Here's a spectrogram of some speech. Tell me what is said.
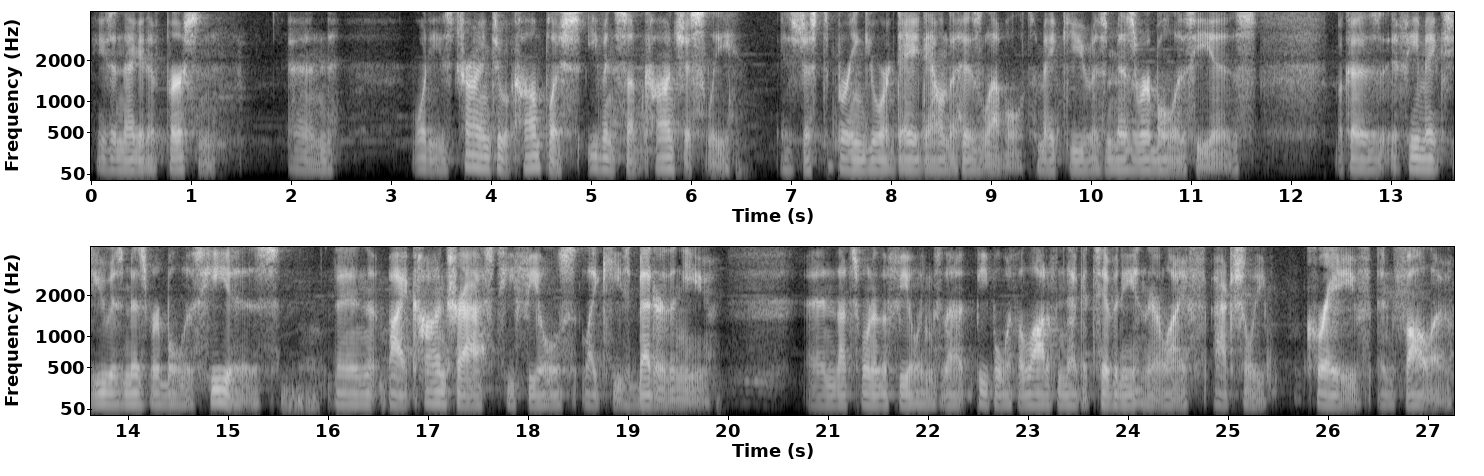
he's a negative person. And what he's trying to accomplish, even subconsciously, is just to bring your day down to his level, to make you as miserable as he is. Because if he makes you as miserable as he is, then by contrast, he feels like he's better than you. And that's one of the feelings that people with a lot of negativity in their life actually crave and follow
